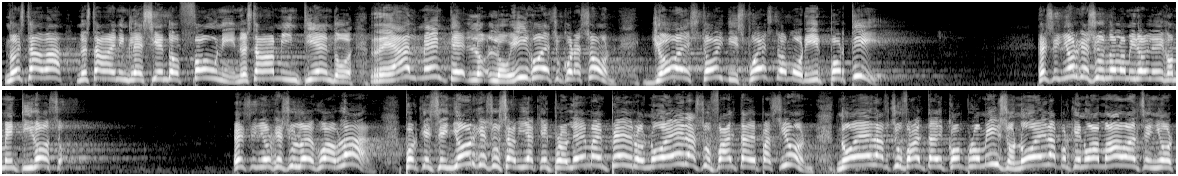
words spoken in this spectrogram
no estaba, no estaba en inglés siendo phony, no estaba mintiendo. Realmente lo, lo dijo de su corazón. Yo estoy dispuesto a morir por ti. El Señor Jesús no lo miró y le dijo, mentiroso. El Señor Jesús lo dejó hablar, porque el Señor Jesús sabía que el problema en Pedro no era su falta de pasión, no era su falta de compromiso, no era porque no amaba al Señor.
